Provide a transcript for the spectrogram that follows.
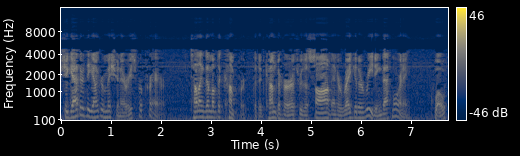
she gathered the younger missionaries for prayer, telling them of the comfort that had come to her through the psalm in her regular reading that morning quote,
